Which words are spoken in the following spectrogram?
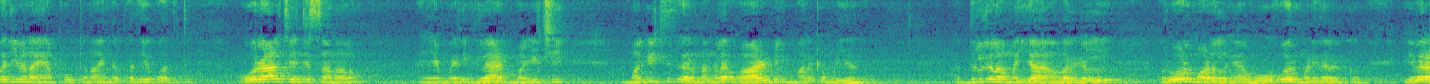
பதிவை நான் ஏன் போட்டேன்னா இந்த பதிவை பார்த்துட்டு ஒரு ஆள் சேஞ்சஸ் ஆனாலும் என் மாரி கிளாட் மகிழ்ச்சி மகிழ்ச்சி தருணங்களை வாழ்வில் மறக்க முடியாது. அப்துல் கலாம் ஐயா அவர்கள் ரோல் மாடலுங்க ஒவ்வொரு மனிதனுக்கும். இவரை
